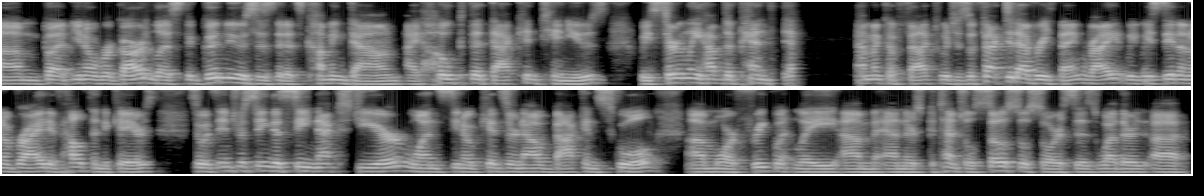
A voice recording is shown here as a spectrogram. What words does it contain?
Um, but, you know, regardless, the good news is that it's coming down down. I hope that that continues. We certainly have the pandemic effect, which has affected everything, right? We, we see it on a variety of health indicators. So it's interesting to see next year, once you know kids are now back in school um, more frequently, um, and there's potential social sources, whether uh,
